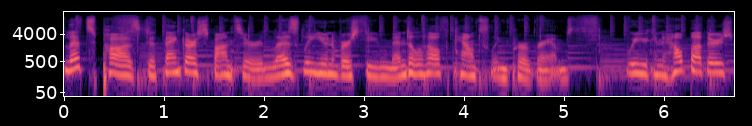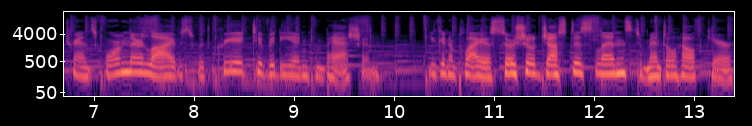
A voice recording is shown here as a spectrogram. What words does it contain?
Let's pause to thank our sponsor, Lesley University Mental Health Counseling Programs, where you can help others transform their lives with creativity and compassion. You can apply a social justice lens to mental health care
